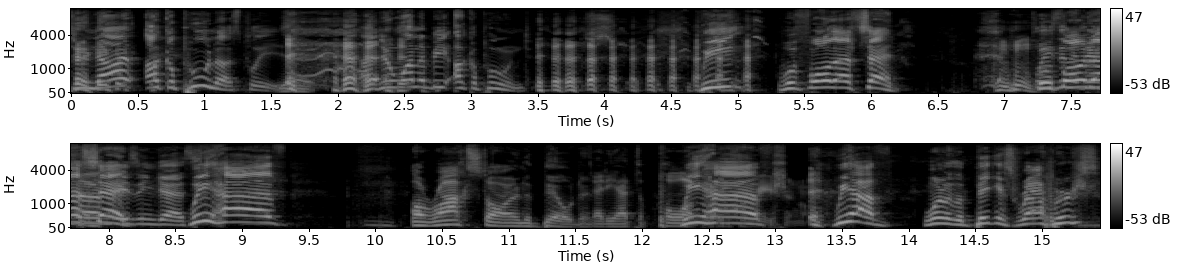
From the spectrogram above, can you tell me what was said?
Do not akapun us, please. I do want to be akapuned. We, with all that said, Please before introduce that said, guest. we have a rock star in the building. that he had to pull. We up have we have one of the biggest rappers.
